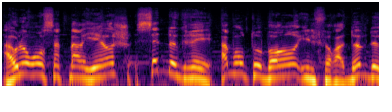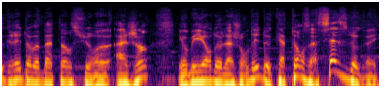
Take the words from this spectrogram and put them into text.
à Oloron-Sainte-Marie et Hoche, 7 degrés à Montauban, il fera 9 degrés demain matin sur euh, Agen et au meilleur de la journée de 14 à 16 degrés.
